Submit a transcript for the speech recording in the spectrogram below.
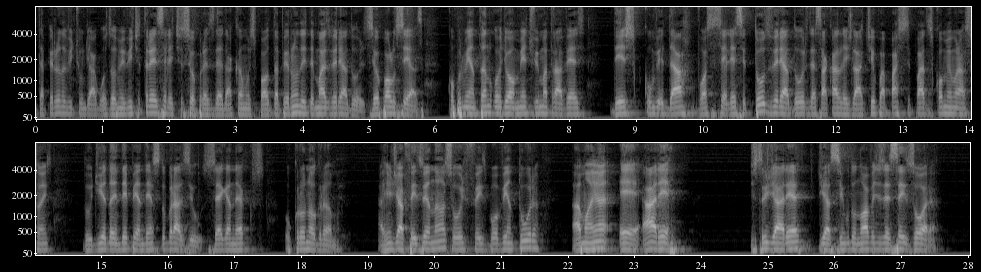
Itaperuna, 21 de agosto de 2023, seletivo senhor presidente da Câmara Municipal de Itaperuna e demais vereadores. Senhor Paulo César, cumprimentando cordialmente, vimos através deste convidar Vossa Excelência e todos os vereadores dessa Casa Legislativa para participar das comemorações do Dia da Independência do Brasil. Segue anexo o cronograma. A gente já fez Venâncio, hoje fez Boaventura, amanhã é Aré, Distrito de Aré, dia 5 do 9 às 16 horas.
